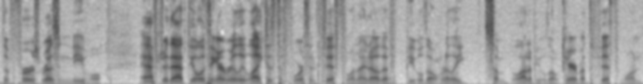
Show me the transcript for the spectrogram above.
the first Resident Evil. After that, the only thing I really like is the fourth and fifth one. I know that people don't really, some a lot of people don't care about the fifth one.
